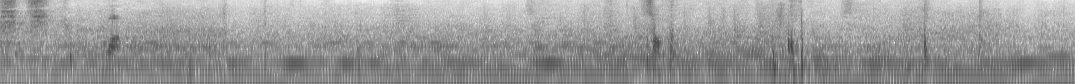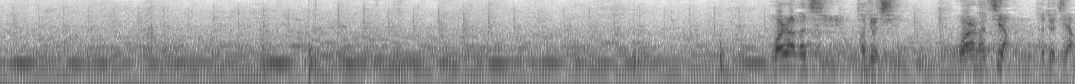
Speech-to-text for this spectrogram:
起起起！忘了。走。我让他起，他就起；我让他降，他就降。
